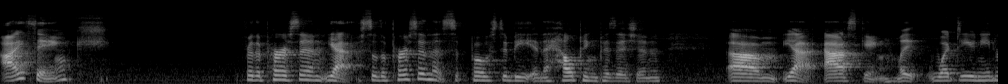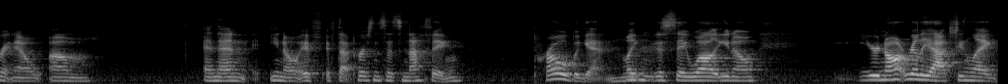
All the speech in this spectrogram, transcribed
i think for the person yeah so the person that's supposed to be in the helping position um yeah asking like what do you need right now? Um and then you know if if that person says nothing probe again. Like just say well you know you're not really acting like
